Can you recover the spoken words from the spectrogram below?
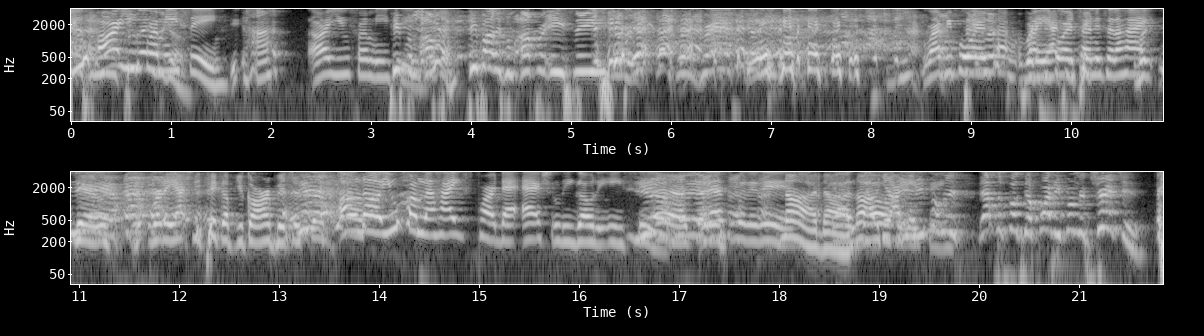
You are you from ago. EC? huh? Are you from EC? He from upper. He probably from Upper EC. Nebraska. right before it, Taylor, tu- where they right before it turned pick- into the heights. Yeah, where they actually pick up your garbage and stuff. Oh no, you from the heights part that actually go to EC. Yeah, yeah. That's what it is. Nah, nah, Y'all nah, zone you know, I He just- the- that's the fucked up party from the trenches.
